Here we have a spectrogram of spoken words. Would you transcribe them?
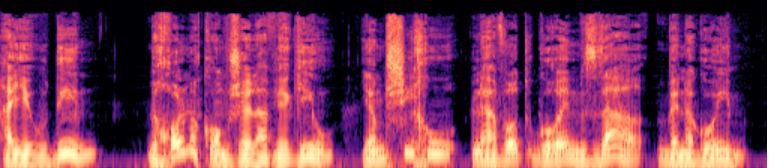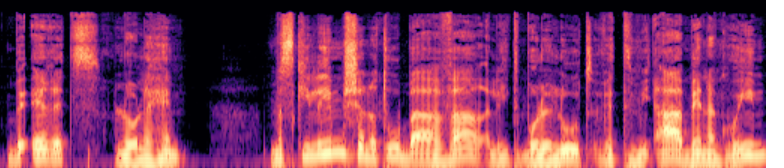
היהודים, בכל מקום שאליו יגיעו, ימשיכו להוות גורם זר בין הגויים, בארץ לא להם. משכילים שנותרו בעבר להתבוללות וטמיעה בין הגויים,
